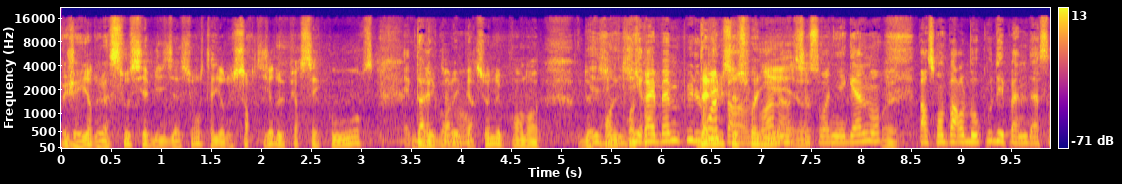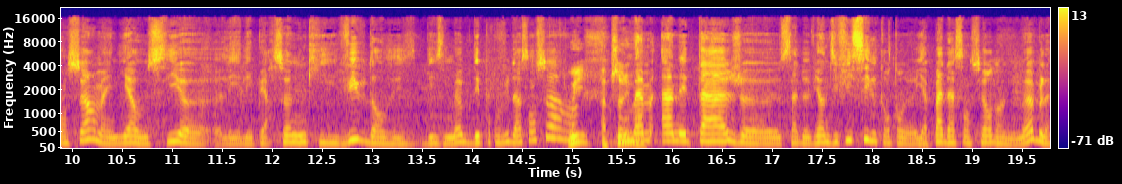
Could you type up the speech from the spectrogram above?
j'allais dire, de la sociabilisation, c'est-à-dire de sortir, de faire ses courses, d'aller voir les personnes, de prendre, de Et prendre les même plus d'aller loin. se par- soigner, voilà, euh, se soigner également. ouais. Parce qu'on parle beaucoup des pannes d'ascenseur, mais il y a aussi les, les personnes qui vivent dans des, des immeubles dépourvus d'ascenseur. hein. Oui, Ou absolument. même un étage, ça devient difficile quand il n'y a pas d'ascenseur dans l'immeuble.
